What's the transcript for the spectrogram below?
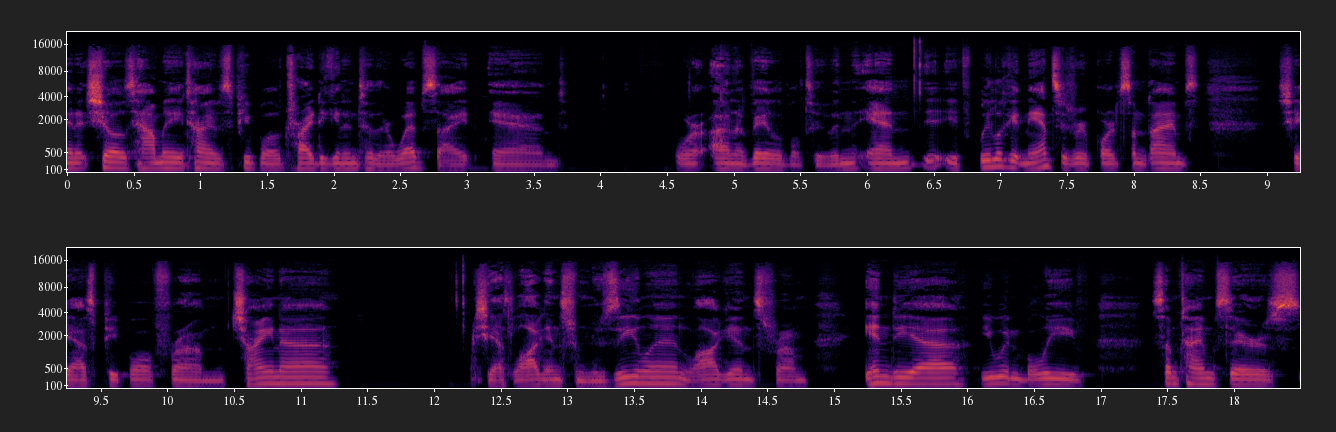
and it shows how many times people have tried to get into their website and were unavailable to. And and if we look at Nancy's report, sometimes she has people from China, she has logins from New Zealand, logins from India. You wouldn't believe. Sometimes there's,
